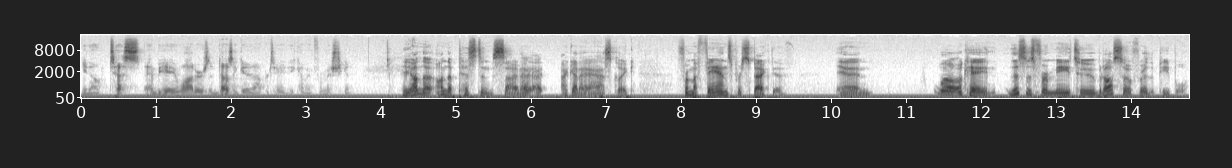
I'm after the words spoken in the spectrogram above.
you know, tests NBA waters and doesn't get an opportunity coming from Michigan. Hey, on the on the Pistons side, I, I I gotta ask, like, from a fan's perspective, and well, okay, this is for me too, but also for the people.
